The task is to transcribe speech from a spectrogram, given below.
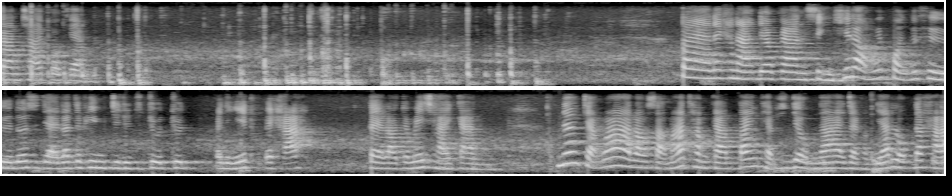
การใช้โปรแกรม แต่ในขณะเดียวกันสิ่งที่เราไม่ควรก็คือ โดยส่วนใหญ่เราจะพิมพ์จุดๆๆเป็นอย่างนี้ถูกไหมคะ แต่เราจะไม่ใช้กัน เนื่องจากว่าเราสามารถทำการตั้งแถบนิยมได้จากขออนุญาตลบนะคะ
